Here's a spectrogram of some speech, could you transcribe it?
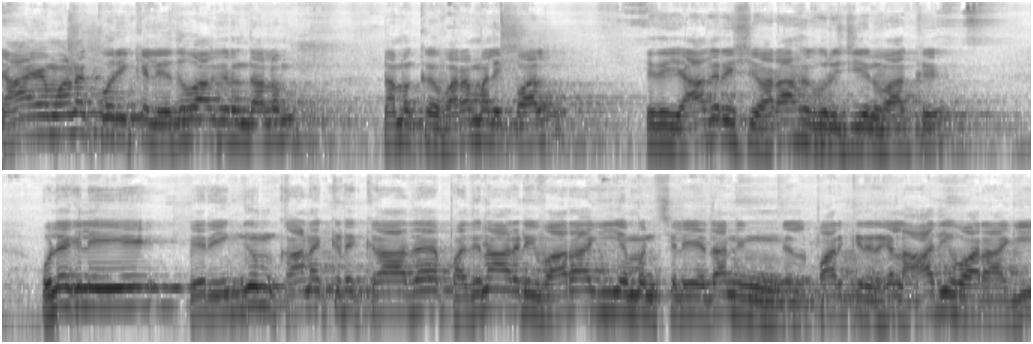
நியாயமான கோரிக்கைகள் எதுவாக இருந்தாலும் நமக்கு வரமளிப்பால் இது யாகரிஷி வராக குருஜியின் வாக்கு. உலகிலேயே வேறு எங்கும் காண கிடைக்காத பதினாறு அடி வாராகி அம்மன் சிலையை தான் நீங்கள் பார்க்கிறீர்கள். ஆதி வாராகி.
